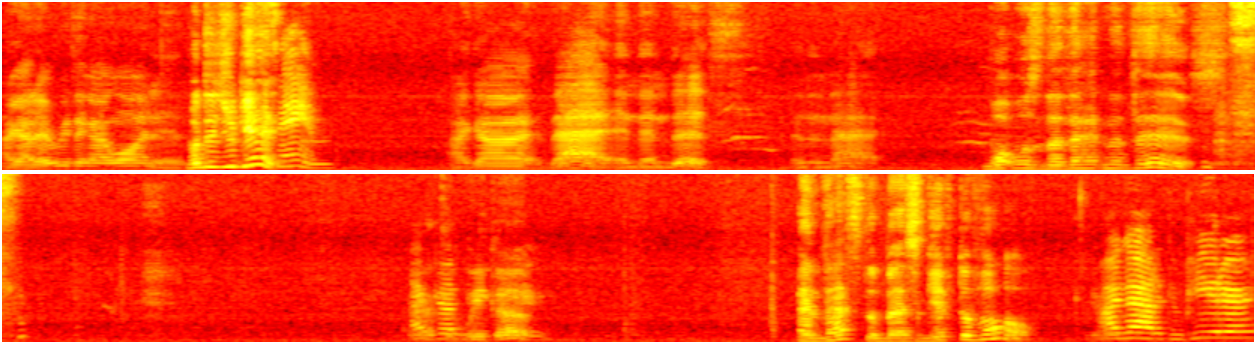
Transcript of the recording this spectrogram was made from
I got everything I wanted. What did you get? Same. I got that, and then this, and then that. What was the that and the this? I Got got to wake computer. up. And that's the best gift of all. I got a computer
